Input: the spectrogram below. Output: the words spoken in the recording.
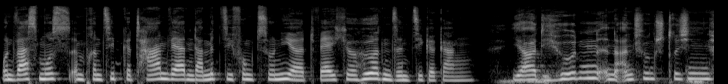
und was muss im Prinzip getan werden, damit sie funktioniert? Welche Hürden sind Sie gegangen? Ja, die Hürden in Anführungsstrichen,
